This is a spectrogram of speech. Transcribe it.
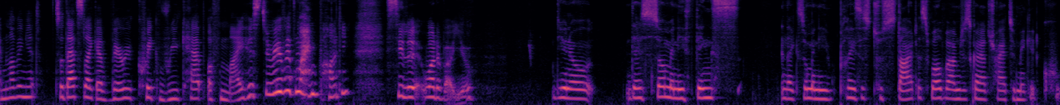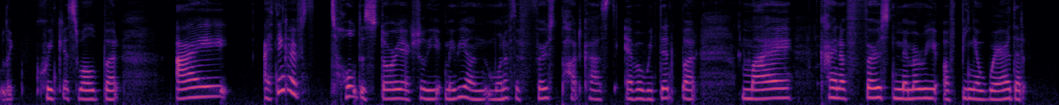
I'm loving it. So that's like a very quick recap of my history with my body. Sille, what about you? you know there's so many things like so many places to start as well but i'm just gonna try to make it like quick as well. But i i think i've told this story actually maybe on one of the first podcasts ever we did but my kind of first memory of being aware that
